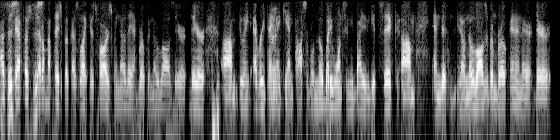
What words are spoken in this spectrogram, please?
I was this, say I posted this, that on my Facebook. I was like, as far as we know, they have broken no laws. They're they're um, doing everything right. they can possible. Nobody wants anybody to get sick, um, and that you know no laws have been broken, and they're they're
